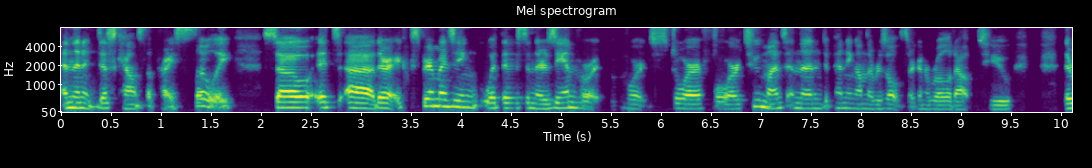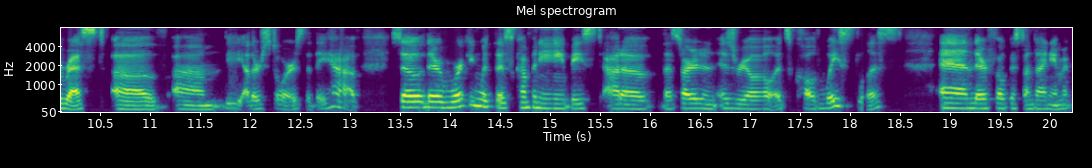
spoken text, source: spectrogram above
and then it discounts the price slowly. So it's uh, they're experimenting with this in their Zandvoort store for two months, and then depending on the results, they're going to roll it out to the rest of um, the other stores that they have. So they're working with this company based out of that started in Israel. It's called Wasteless, and they're focused on dynamic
